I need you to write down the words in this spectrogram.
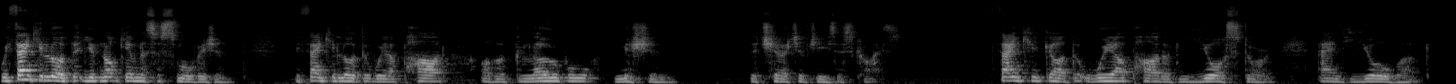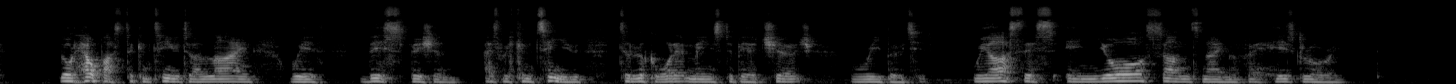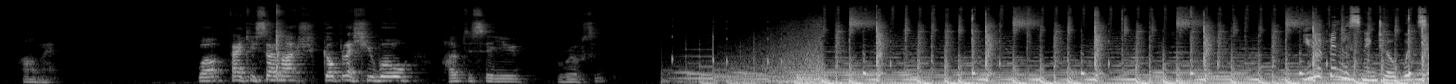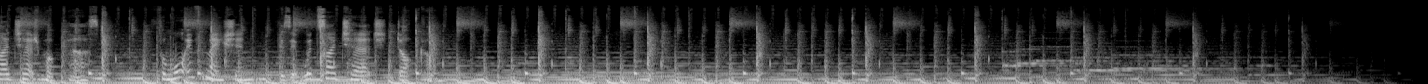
We thank you, Lord, that you've not given us a small vision. We thank you, Lord, that we are part of a global mission, the Church of Jesus Christ. Thank you, God, that we are part of your story and your work. Lord, help us to continue to align with this vision as we continue to look at what it means to be a church rebooted. We ask this in your Son's name and for his glory. Amen. Well, thank you so much. God bless you all. Hope to see you real soon. You have been listening to a Woodside Church podcast. For more information, visit woodsidechurch.com.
